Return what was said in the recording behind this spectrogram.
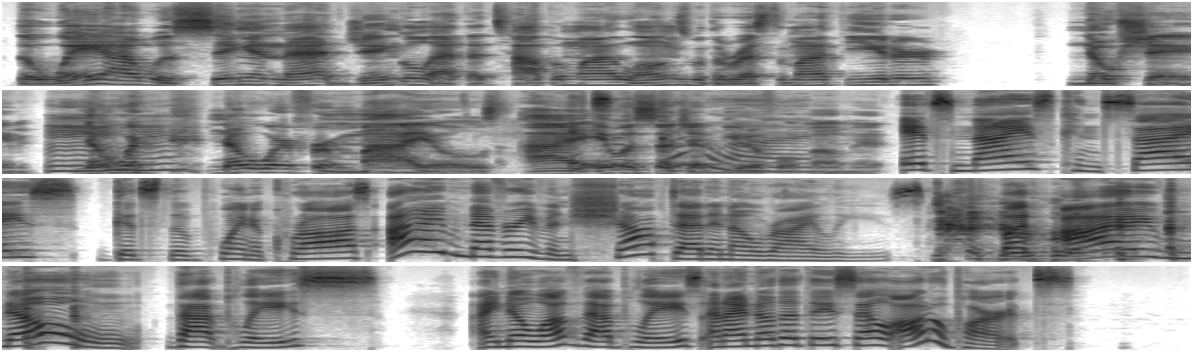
The way I was singing that jingle at the top of my lungs with the rest of my theater, no shame. Nowhere nowhere for miles. I It's it was such a beautiful one. moment. It's nice, concise, gets the point across. I've never even shopped at an O'Reilly's, but I know that place. I know of that place, and I know that they sell auto parts.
